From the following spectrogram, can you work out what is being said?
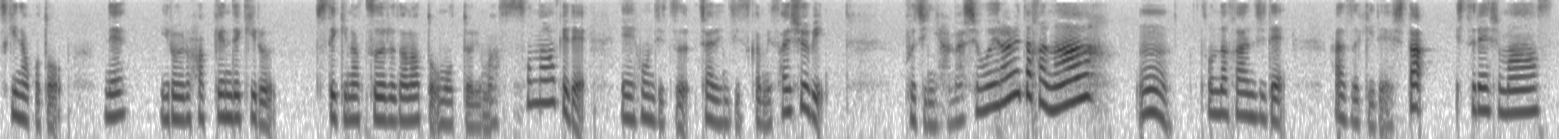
好きなことねいろいろ発見できる素敵なツールだなと思っております。そんなわけで、えー、本日チャレンジつかみ最終日無事に話し終えられたかな？うん。そんな感じであずきでした。失礼します。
